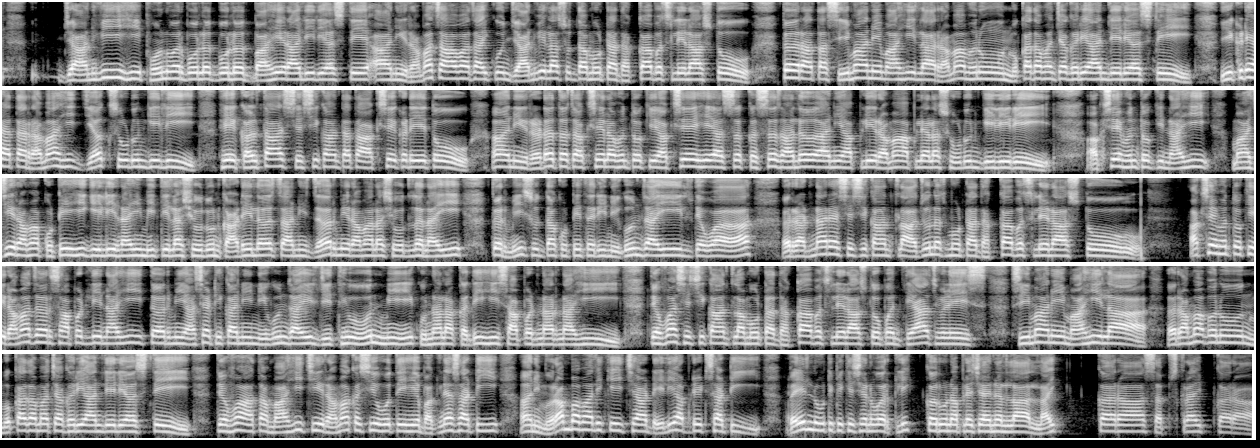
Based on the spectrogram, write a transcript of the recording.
जान्हवी ही फोनवर बोलत बोलत बाहेर आलेली असते आणि रमाचा आवाज ऐकून जान्हवीला सुद्धा मोठा धक्का बसलेला असतो. तर आता सीमाने माहीला रमा म्हणून मुकादमाच्या घरी आणलेले असते. इकडे आता रमा ही जग सोडून गेली. हे कळताच शशिकांत आता अक्षयकडे येतो आणि रडतच अक्षयला म्हणतो की अक्षय हे असं कसं झालं आणि आपली रमा आपल्याला सोडून गेली रे? अक्षय म्हणतो की नाही माझी रमा कुठेही गेली नाही. मी तिला शोधून काढेलच आणि जर मी रमाला शोधलं नाही तर मी सुद्धा कुठेतरी निघून जाईल तेव्हा रडणाऱ्या शशिकांतला अजूनच मोठा धक्का बसलेला असतो. अक्षय म्हणतो की रमा जर सापडली नाही तर मी अशा ठिकाणी निघून जाईल जिथून मी कुणाला कधीही सापडणार नाही. तेव्हा शशिकांतला मोठा धक्का बसलेला असतो पण त्याच वेळेस सीमाने माहीला रमा बनून मुकादमाच्या घरी आणलेले असते. तेव्हा आता माहीची रमा कशी होते हे बघण्यासाठी आणि मुरांबा मालिकेच्या डेली अपडेटसाठी बेल नोटिफिकेशनवर क्लिक करून आपल्या चॅनलला लाईक करा सबस्क्राईब करा.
